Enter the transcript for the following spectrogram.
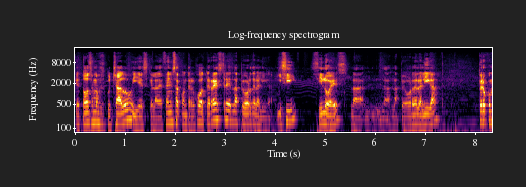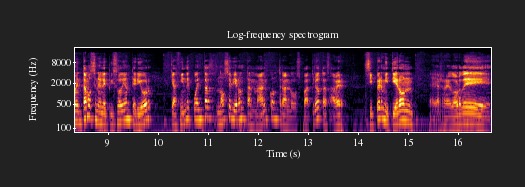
que, todos hemos escuchado y es que la defensa contra el juego terrestre es la peor de la liga. Y sí, sí lo es, la, la, peor de la liga. Pero comentamos en el episodio anterior que a fin de cuentas no se vieron tan mal contra los Patriotas. A ver, sí permitieron eh, alrededor de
